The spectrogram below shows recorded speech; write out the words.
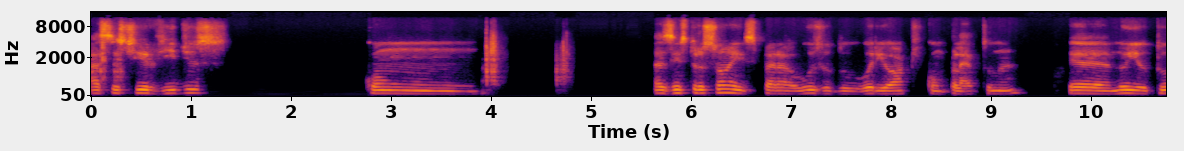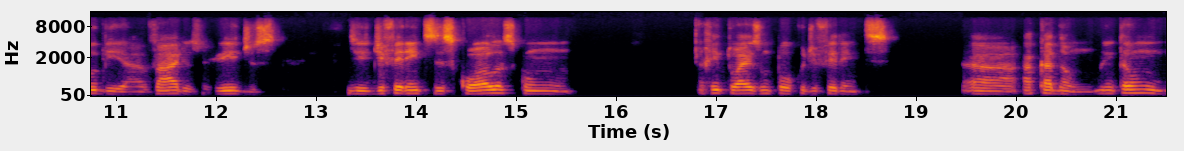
assistir vídeos com as instruções para o uso do Orioque completo, né? É, no YouTube há vários vídeos de diferentes escolas com rituais um pouco diferentes a, a cada um. Então,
